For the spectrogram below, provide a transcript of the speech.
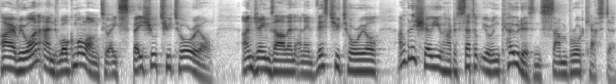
Hi everyone and welcome along to a Spacial tutorial. I'm James Allen and in this tutorial I'm going to show you how to set up your encoders in Sam Broadcaster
